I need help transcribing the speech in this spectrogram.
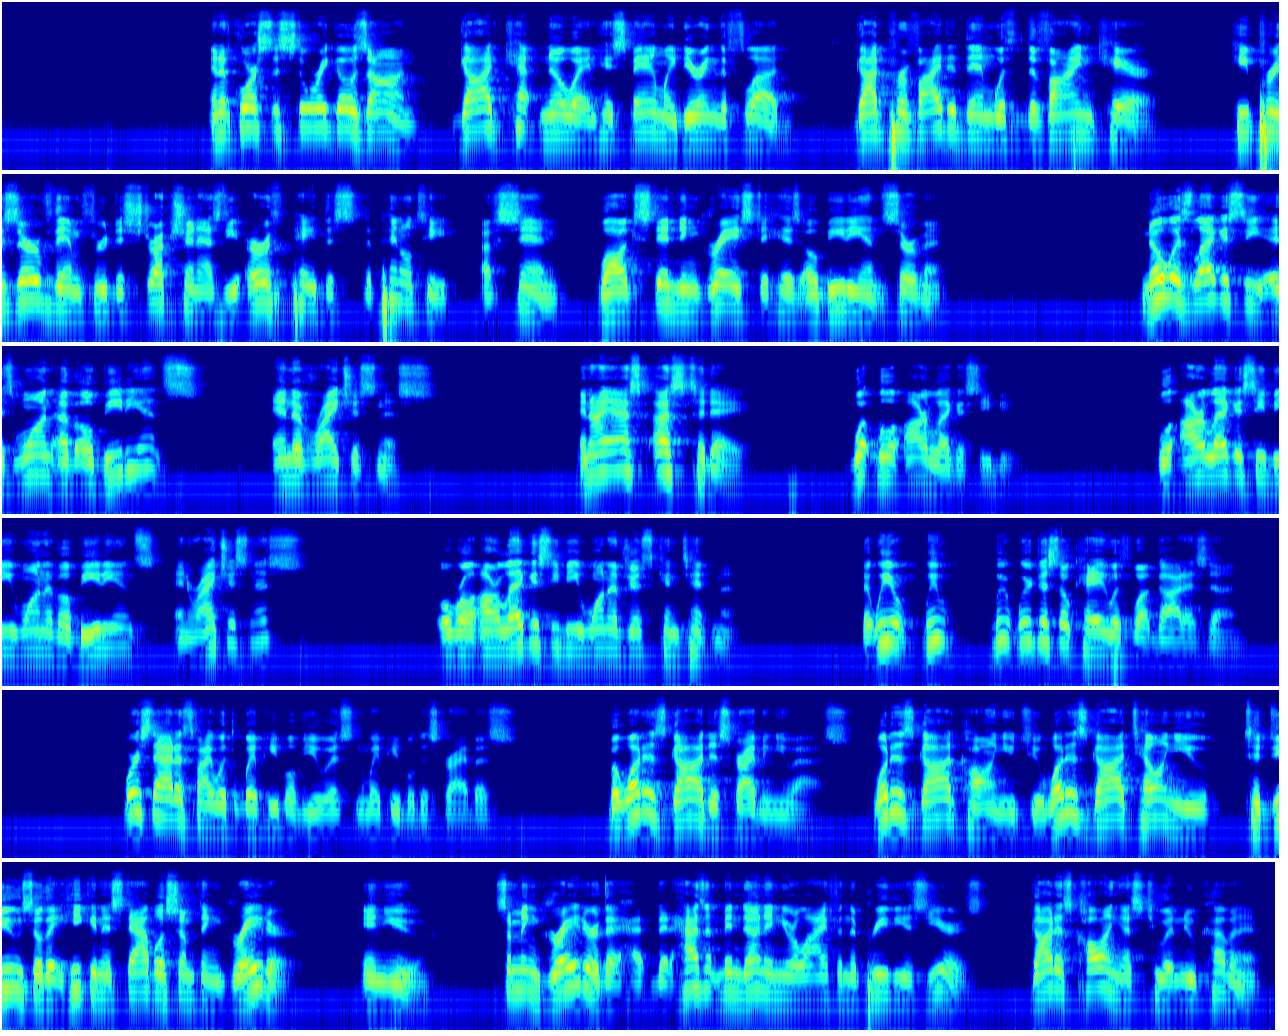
And of course, the story goes on. God kept Noah and his family during the flood. God provided them with divine care. He preserved them through destruction as the earth paid the, the penalty of sin while extending grace to his obedient servant. Noah's legacy is one of obedience and of righteousness. And I ask us today, what will our legacy be? Will our legacy be one of obedience and righteousness? Or will our legacy be one of just contentment? That we, we, we're just okay with what God has done. We're satisfied with the way people view us and the way people describe us. But what is God describing you as? What is God calling you to? What is God telling you to do so that He can establish something greater in you? Something greater that, ha- that hasn't been done in your life in the previous years. God is calling us to a new covenant.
